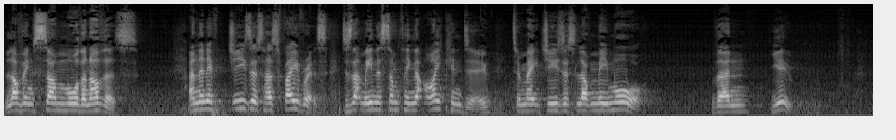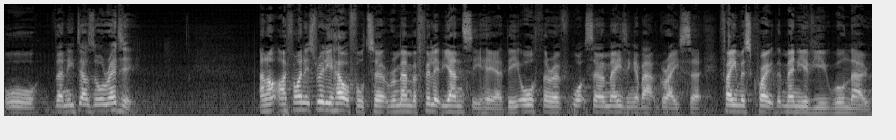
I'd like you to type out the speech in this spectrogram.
loving some more than others? And then if Jesus has favorites, does that mean there's something that I can do to make Jesus love me more than you or than he does already? And I find it's really helpful to remember Philip Yancey here, the author of What's So Amazing About Grace, a famous quote that many of you will know,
